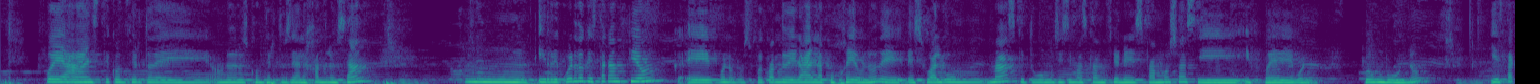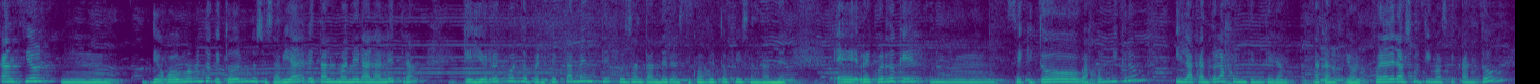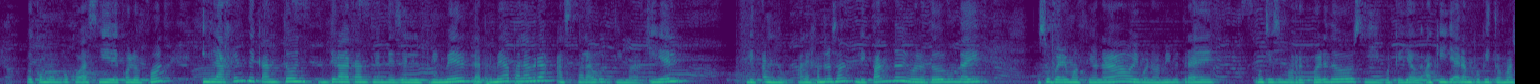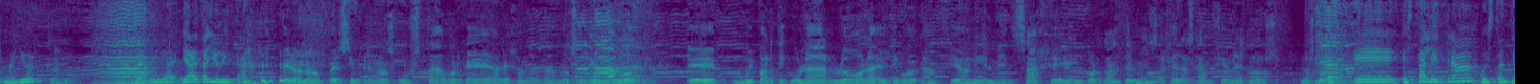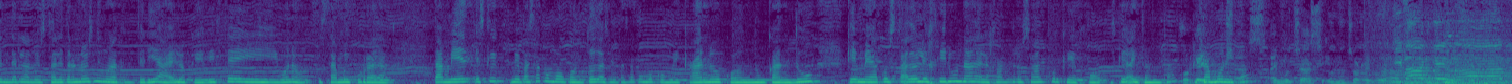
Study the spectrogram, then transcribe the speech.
fue a este concierto de a uno de los conciertos de Alejandro Sanz. Sí. Mm, y recuerdo que esta canción, eh, bueno, pues fue cuando era el apogeo, ¿no? De, de su álbum Más, que tuvo muchísimas canciones famosas y, y fue, bueno, fue un boom, ¿no? Sí. Y esta canción mm, llegó un momento que todo el mundo se sabía de tal manera la letra que yo recuerdo perfectamente, fue en Santander, este concierto fue en Santander. eh, recuerdo que él mm, se quitó, bajó el micro y la cantó la gente entera, la Entera. canción. Fuera de las últimas que cantó, fue como un poco así de colofón y la gente cantó entera la canción desde el primer, la primera palabra hasta la última. Y él flipando, Alejandro Sanz flipando y bueno, todo el mundo ahí súper emocionado y bueno, a mí me trae muchísimos recuerdos y porque ya, aquí ya era un poquito más mayor, Claro. ya tenía, ya era talludita. Pero no, pero siempre nos gusta porque Alejandro Sanz no sé, tiene una voz eh, muy particular, luego la- el tipo de canción y el mensaje importante, el mensaje de las canciones nos, nos Es toca. que esta letra cuesta entenderla, ¿no? esta letra no es ninguna tontería, ¿eh? lo que dice y bueno, está muy currada. También es que me pasa como con todas, me pasa como con Mecano, con Duncan Du, que me ha costado elegir una de Alejandro Sanz porque, jo, es que hay tantas, Porque hay tan muchas, bonitas. hay muchas y muchos recuerdos.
